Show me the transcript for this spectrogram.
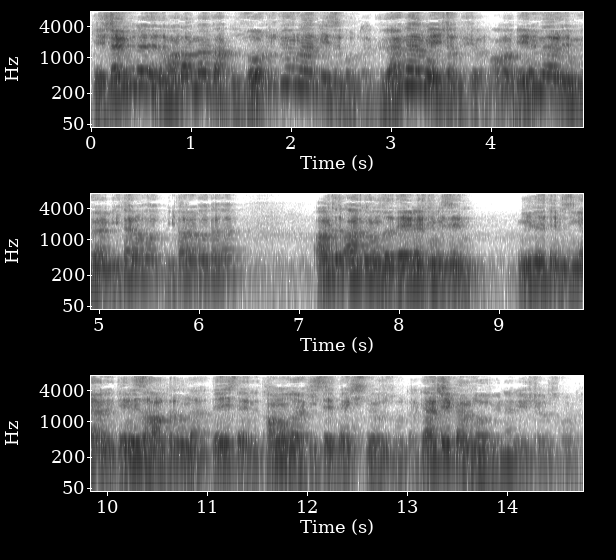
geçen gün de dedim adamlar da haklı. Zor tutuyorum herkesi burada. Güven vermeye çalışıyorum. Ama benim verdiğim güven bir tarafa bir tarafa kadar artık arkamızda devletimizin, milletimizin yani deniz halkının da desteğini tam olarak hissetmek istiyoruz burada. Gerçekten zor günler geçiyoruz burada.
